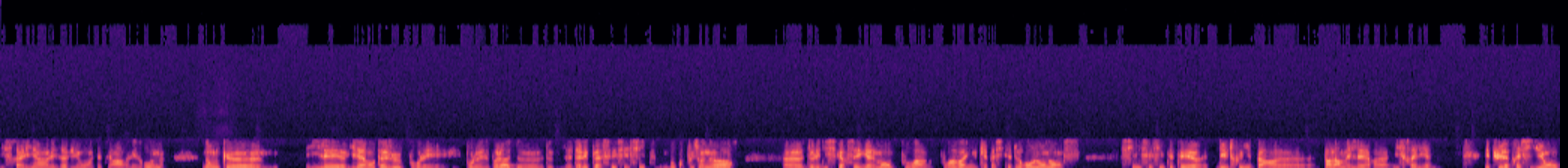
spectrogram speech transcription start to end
israéliens, les avions, etc., les drones. Donc il est, il avantageux pour le Hezbollah d'aller placer ses sites beaucoup plus au nord, euh, de les disperser également pour, avoir une capacité de redondance si ces sites étaient euh, détruits par, euh, l'armée de l'air euh, israélienne. Et puis la précision,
